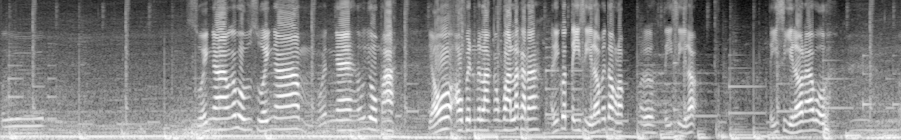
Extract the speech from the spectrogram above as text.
ปึ๊บสวยงามครับผมสวยงามเป็นไงท่านผู้ชมอะ เดี๋ยวเอาเป็นเวลากลางวันแล้วกันนะ อันนี้ก็ตีสี่แล้วไม่ต้องหรอก เออตีสี่แล้ว ตีสี่แล้วนะผมเอ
